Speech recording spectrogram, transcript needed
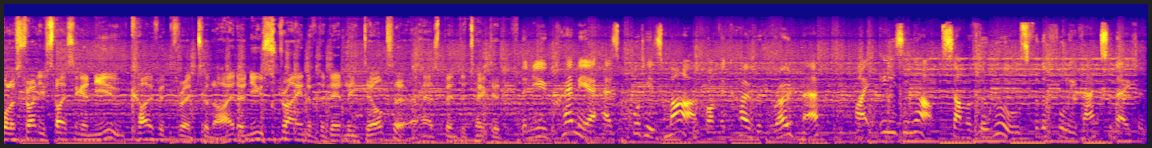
Well, Australia's facing a new COVID threat tonight. A new strain of the deadly Delta has been detected. The new Premier has put his mark on the COVID roadmap by easing up some of the rules for the fully vaccinated.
